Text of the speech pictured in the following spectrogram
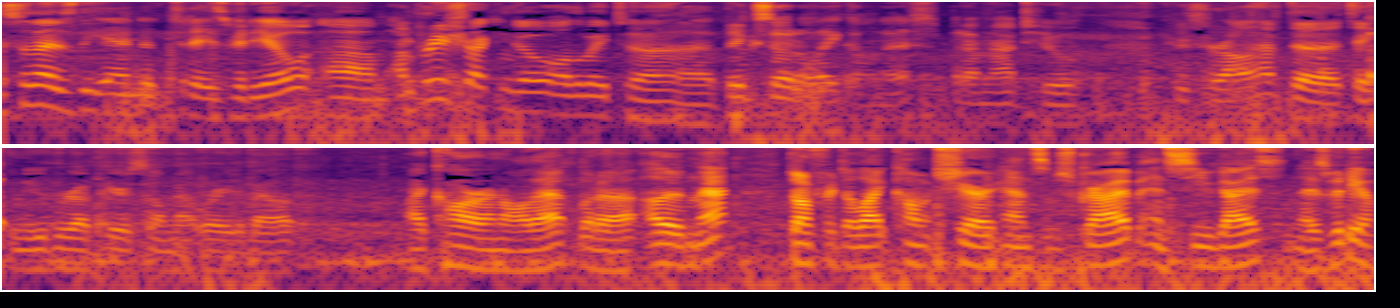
guys. So that is the end of today's video. Um, I'm pretty sure I can go all the way to uh, Big Soda Lake on this, but I'm not too too sure. I'll have to take an Uber up here, so I'm not worried about my car and all that. But uh, other than that, don't forget to like, comment, share, and subscribe. And see you guys next video.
